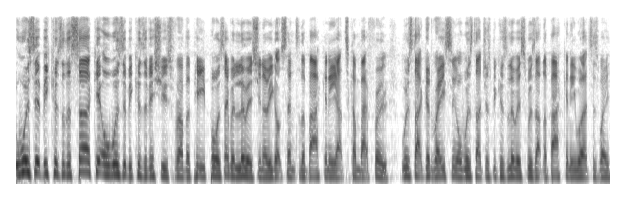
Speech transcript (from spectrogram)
know, was it because of the circuit or was it because of issues for other people? Same with Lewis. You know, he got sent to the back and he had to come back through. Was that good racing or was that just because Lewis was at the back and he worked his way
